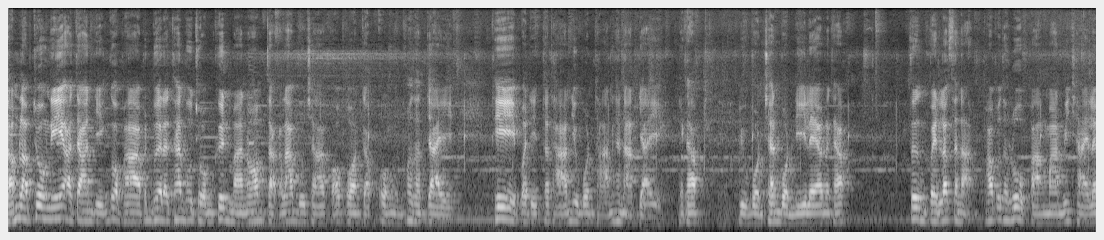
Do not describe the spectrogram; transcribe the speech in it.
สำหรับช่วงนี้อาจารย์หญิงก็พาเพื่อนๆและท่านผู้ชมขึ้นมาน้อมสักการะบูชาขอพรกับองค์หลวงพ่อทันใจที่ประดิษฐานอยู่บนฐานขนาดใหญ่นะครับ อยู่บนชั้นบนนี้แล้วนะครับ ซึ่งเป็นลักษณะพระพุทธรูปปางมารวิชัยและ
